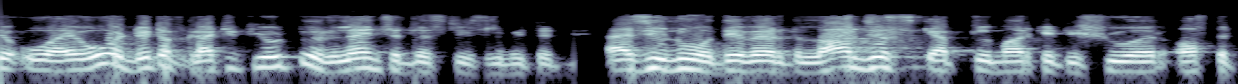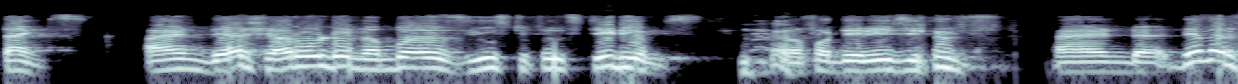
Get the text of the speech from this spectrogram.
oh, I owe a debt of gratitude to Reliance Industries Limited. As you know, they were the largest capital market issuer of the times. And their shareholder numbers used to fill stadiums uh, for their AGMs. And uh, they were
